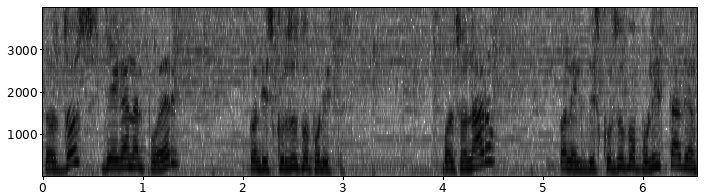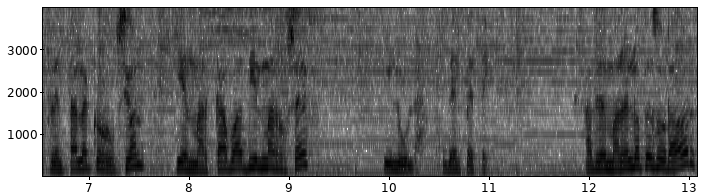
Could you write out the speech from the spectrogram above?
los dos llegan al poder con discursos populistas. Bolsonaro con el discurso populista de enfrentar la corrupción quien marcaba a Dilma Rousseff y Lula del PT. Andrés Manuel López Obrador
